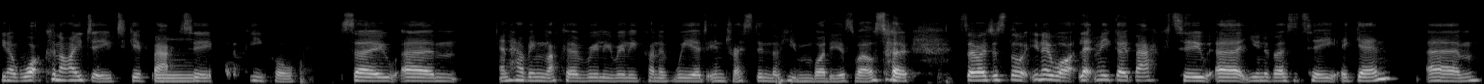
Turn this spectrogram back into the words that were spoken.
you know, what can I do to give back mm. to other people? So, um, and having like a really really kind of weird interest in the human body as well so so i just thought you know what let me go back to uh, university again um,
